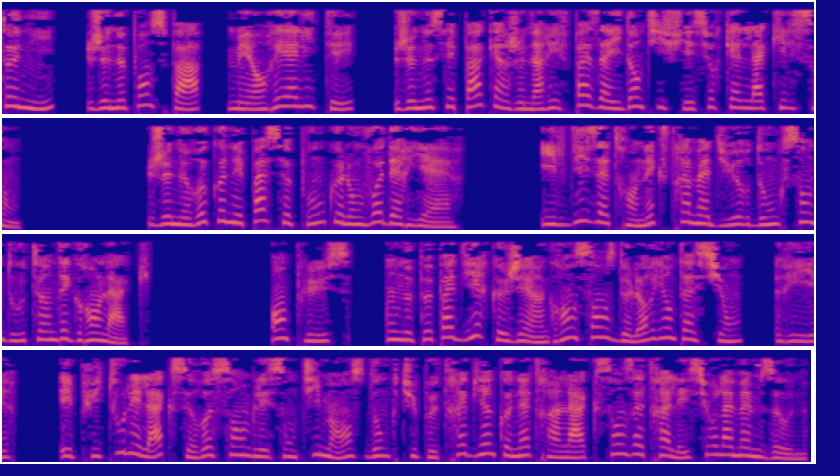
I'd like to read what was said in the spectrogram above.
Tony, je ne pense pas, mais en réalité, je ne sais pas car je n'arrive pas à identifier sur quel lac ils sont. Je ne reconnais pas ce pont que l'on voit derrière. Ils disent être en Extramadure donc sans doute un des grands lacs. En plus, on ne peut pas dire que j'ai un grand sens de l'orientation, rire, et puis tous les lacs se ressemblent et sont immenses donc tu peux très bien connaître un lac sans être allé sur la même zone.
